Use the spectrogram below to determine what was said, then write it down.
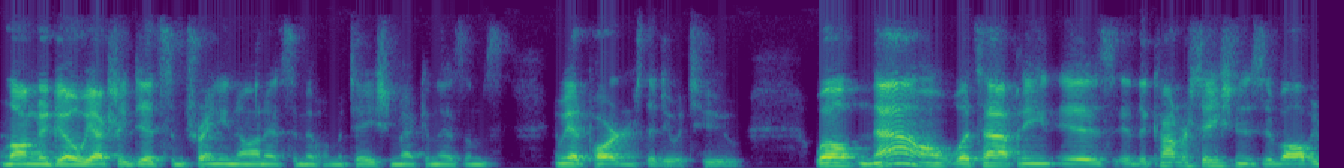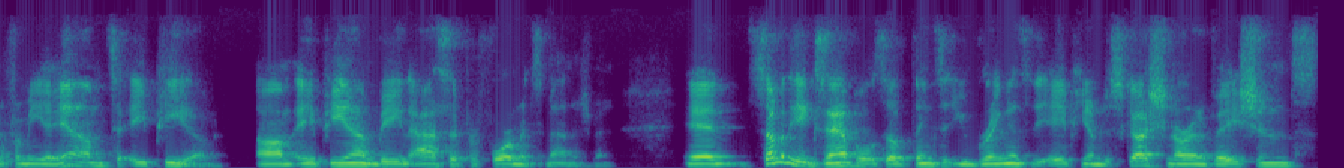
long ago. We actually did some training on it, some implementation mechanisms, and we had partners that do it too. Well, now what's happening is the conversation is evolving from EAM to APM, um, APM being asset performance management. And some of the examples of things that you bring into the APM discussion are innovations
